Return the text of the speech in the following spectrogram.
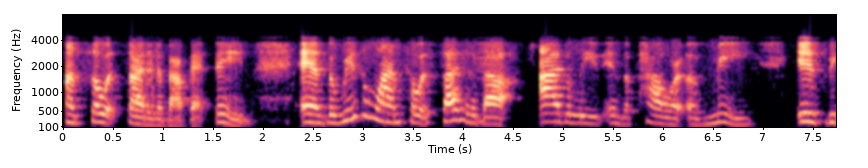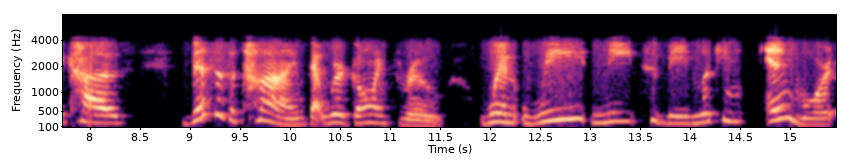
I'm so excited about that theme. And the reason why I'm so excited about I believe in the power of me is because this is a time that we're going through when we need to be looking inwards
